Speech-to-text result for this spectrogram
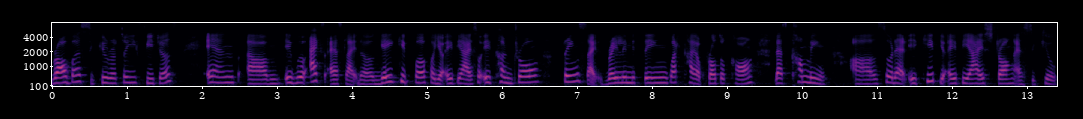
robust security features and um, it will act as like the gatekeeper for your API. So it controls things like rate limiting, what kind of protocol that's coming uh, so that it keeps your API strong and secure.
